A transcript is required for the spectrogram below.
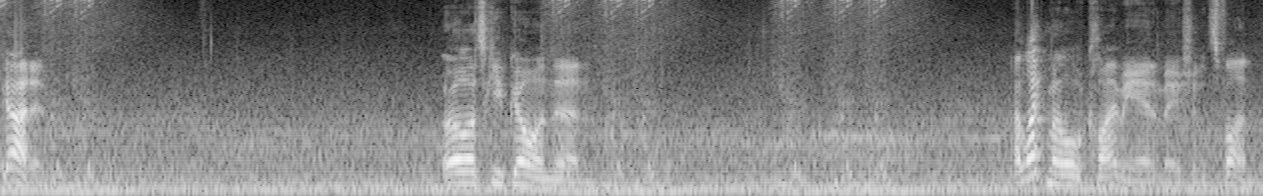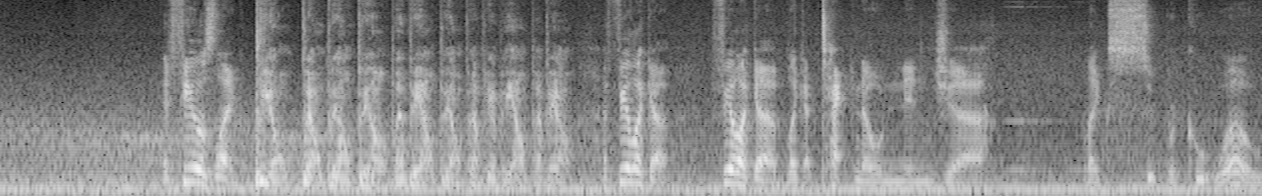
Got it. Well, let's keep going then. I like my little climbing animation. It's fun. It feels like I feel like a feel like a like a techno ninja. Like super cool. Whoa.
